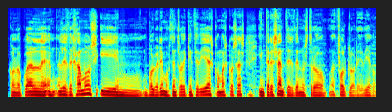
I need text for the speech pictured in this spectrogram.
con lo cual les dejamos y mm, volveremos dentro de 15 días con más cosas interesantes de nuestro folclore, Diego.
